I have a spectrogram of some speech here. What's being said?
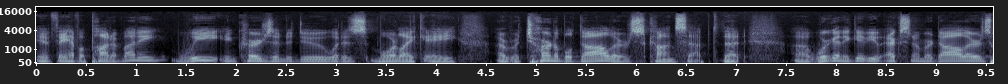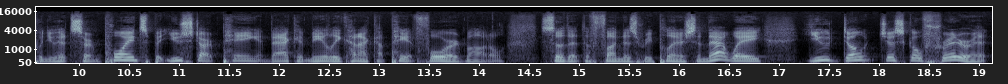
if they have a pot of money, we encourage them to do what is more like a, a returnable dollars concept that uh, we're going to give you X number of dollars when you hit certain points, but you start paying it back immediately, kind of like a pay it forward model, so that the fund is replenished. And that way, you don't just go fritter it.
